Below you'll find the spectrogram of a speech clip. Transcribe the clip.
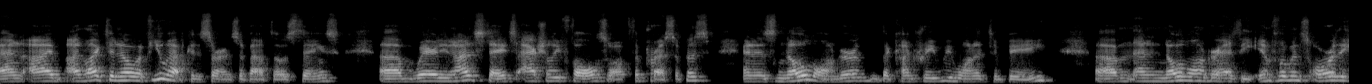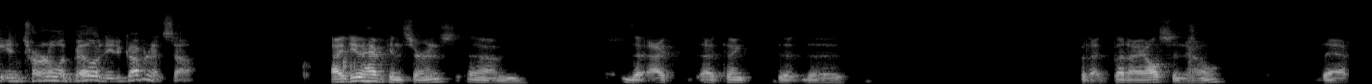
And I, I'd like to know if you have concerns about those things, um, where the United States actually falls off the precipice and is no longer the country we want it to be, um, and no longer has the influence or the internal ability to govern itself. I do have concerns. um, That I, I think that the. But I, but I also know that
